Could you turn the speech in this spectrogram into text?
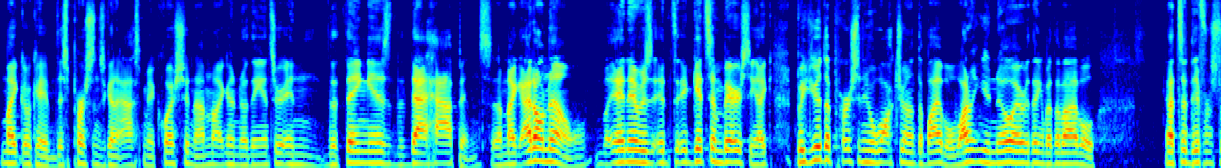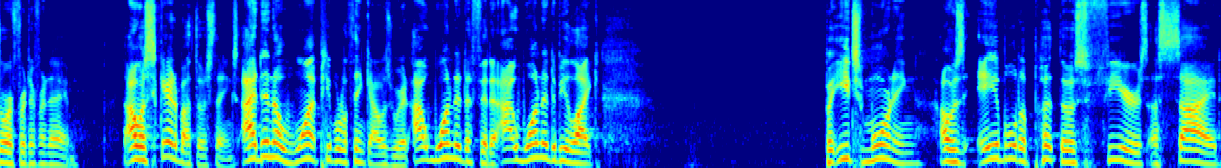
I'm like, okay, this person's going to ask me a question. I'm not going to know the answer. And the thing is that that happens. I'm like, I don't know. And it was, it, it gets embarrassing. Like, but you're the person who walks around with the Bible. Why don't you know everything about the Bible? That's a different story for a different day. I was scared about those things. I didn't want people to think I was weird. I wanted to fit in. I wanted to be like but each morning, I was able to put those fears aside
